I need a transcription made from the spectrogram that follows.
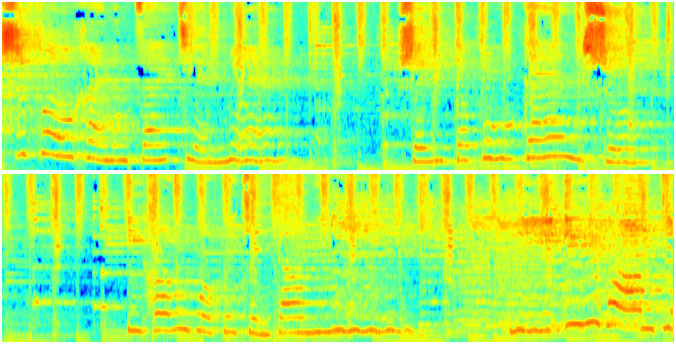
是否还能再见面？谁都不敢说。后我会见到你，你已忘掉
